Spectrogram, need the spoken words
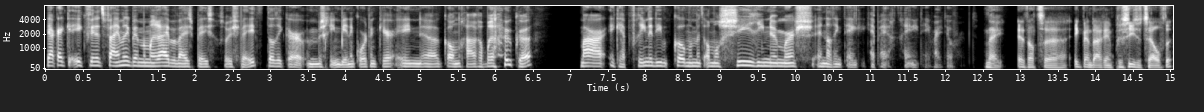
Ja, kijk, ik vind het fijn, want ik ben met mijn rijbewijs bezig, zoals je weet. Dat ik er misschien binnenkort een keer één eh, kan gaan gebruiken. Maar ik heb vrienden die komen met allemaal serienummers. En dat ik denk, ik heb echt geen idee waar je het over hebt. Nee, dat, eh, ik ben daarin precies hetzelfde.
